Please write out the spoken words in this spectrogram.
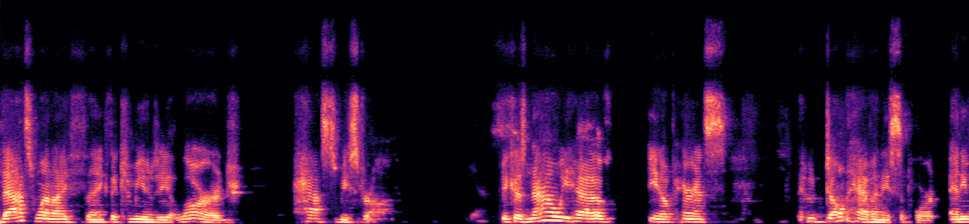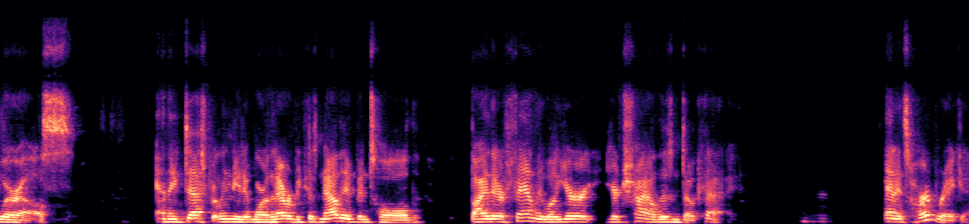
that's when I think the community at large has to be strong. Yes. Because now we have, you know, parents who don't have any support anywhere else and they desperately need it more than ever because now they've been told by their family, well, your your child isn't okay. And it's heartbreaking.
